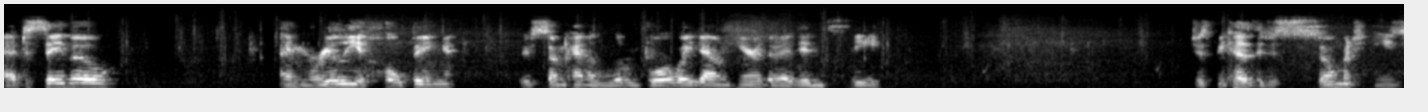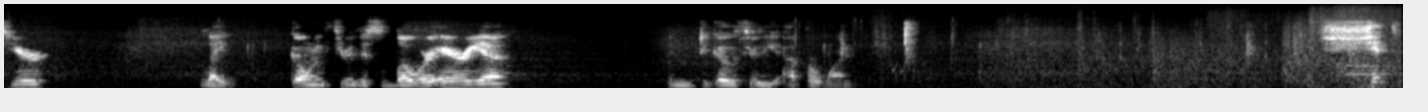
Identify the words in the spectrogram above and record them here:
I have to say though, I'm really hoping there's some kind of little doorway down here that I didn't see. Just because it is so much easier, like, going through this lower area than to go through the upper one. Shit!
